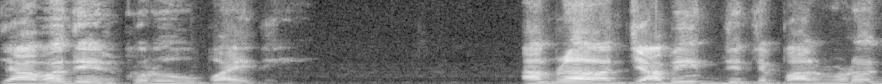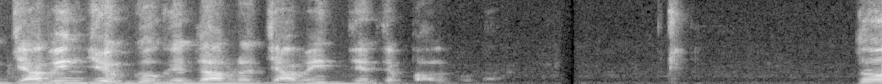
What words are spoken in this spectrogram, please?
যে আমাদের কোনো উপায় নেই। আমরা জামিন দিতে পারব না। জামিনযোগ্য কিন্তু আমরা জামিন দিতে পারব তো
